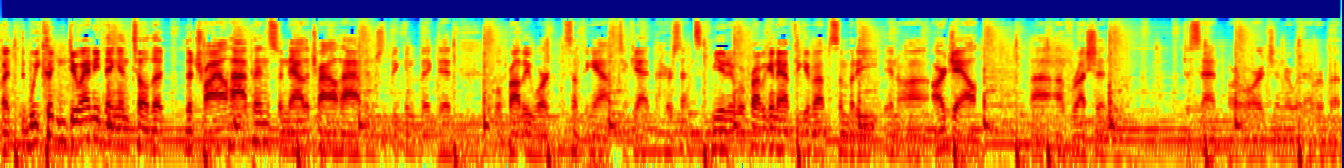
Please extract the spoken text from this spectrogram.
But we couldn't do anything until the, the trial happened. So now the trial happened. She's been convicted. We'll probably work something out to get her sentence commuted. We're probably going to have to give up somebody in uh, our jail uh, of Russian descent or origin or whatever. But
